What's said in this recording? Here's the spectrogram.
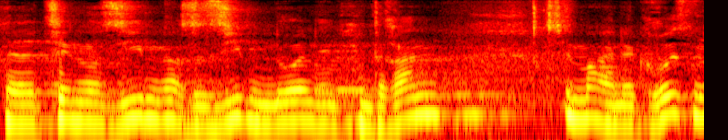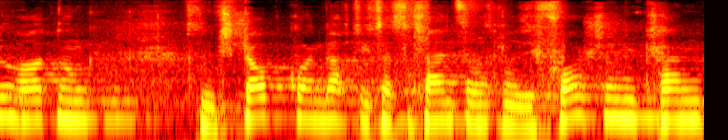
10 hoch 7, also sieben Nullen hinten dran ist immer eine Größenordnung. So ein Staubkorn dachte ich, das kleinste, was man sich vorstellen kann.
